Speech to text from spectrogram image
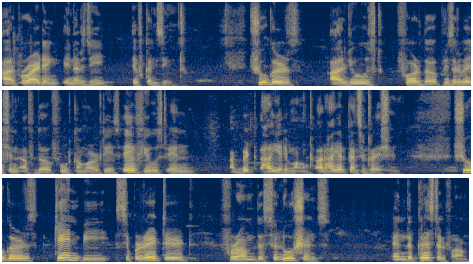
are providing energy if consumed. Sugars are used for the preservation of the food commodities if used in a bit higher amount or higher concentration. Sugars can be separated from the solutions in the crystal form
